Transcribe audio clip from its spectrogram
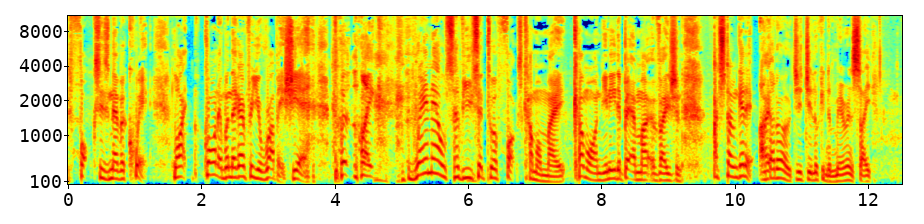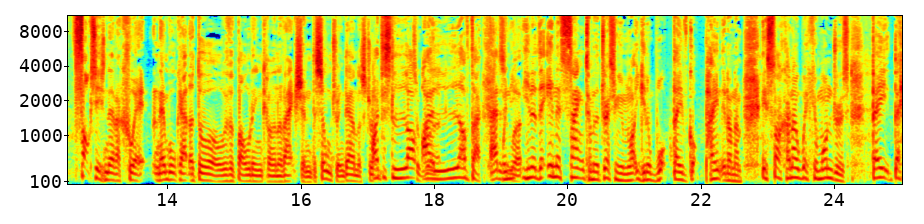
Foxes never quit. Like, granted, when they're going through your rubbish, yeah, but like, when else have you said to a fox, "Come on, mate, come on, you need a bit of motivation"? I just don't get it. I don't know. Did you look in the mirror and say, Foxes never quit, and then walk out the door with a bowling kind of action, sauntering down the street? I just love, I love that. How does when it you, work? you know the inner sanctum of the dressing room, like you know what they've got painted on them. It's like I know Wycombe Wanderers. They they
